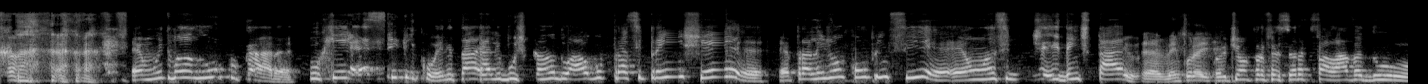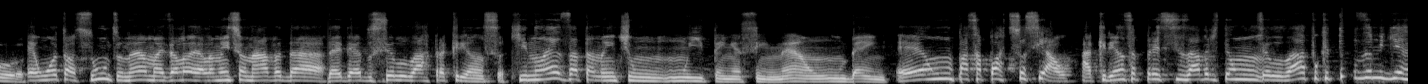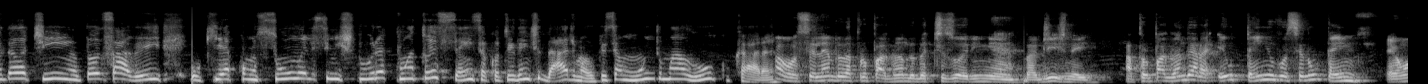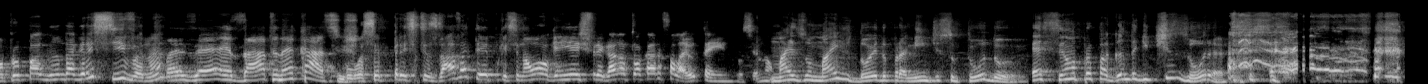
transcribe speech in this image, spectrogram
é muito maluco, cara. Porque é cíclico, ele tá ali buscando algo para se preencher. É para além de uma compra em si, é, é um lance identitário. É, vem por aí. Eu tinha uma professora que falava do. É um outro assunto, né? Mas ela, ela mencionava da, da ideia do celular para criança, que não é exatamente um, um item, assim, né? Um bem. É um passaporte social. A criança precisava de ter um celular porque todas as amiguinhas dela tinham, todos, sabe? E o que é consumo, ele se mistura com a tua essência, com a tua identidade, maluco. Isso é muito maluco, cara. Ah, você lembra da propaganda da tesourinha da Disney? A propaganda era eu tenho, você não tem. É uma propaganda agressiva, né? Mas é exato, né, Cássio? Você precisava ter, porque senão alguém ia esfregar na tua cara e falar eu tenho, você não. Mas o mais doido para mim disso tudo é ser uma propaganda de tesoura.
